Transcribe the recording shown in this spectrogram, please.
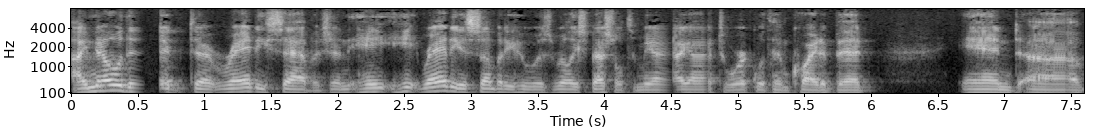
I know that, that uh, Randy Savage, and he, he, Randy is somebody who was really special to me. I got to work with him quite a bit, and uh,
